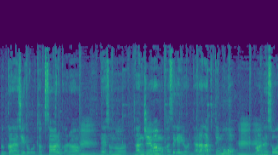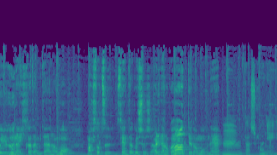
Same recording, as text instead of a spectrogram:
物価の安いところたくさんあるから、うん。ね、その何十万も稼げるようにならなくても、うんうん。まあね、そういう風な生き方みたいなのも、まあ、一つ選択肢としてありなのかなっていうのは思うね。うん確かに。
